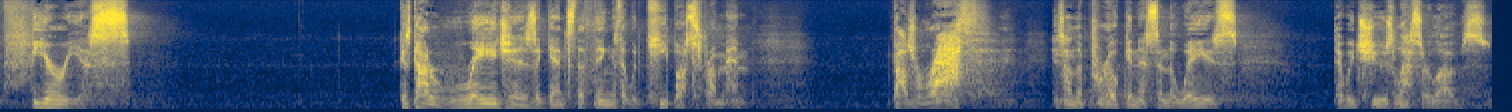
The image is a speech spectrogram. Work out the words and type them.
furious. Because God rages against the things that would keep us from Him. God's wrath is on the brokenness and the ways that we choose lesser loves.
